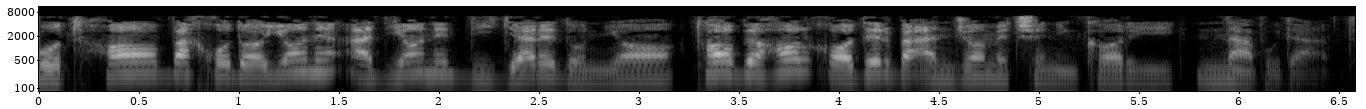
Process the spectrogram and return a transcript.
بتها و خدایان ادیان دیگر دنیا تا به حال قادر به انجام چنین کاری نبودند.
